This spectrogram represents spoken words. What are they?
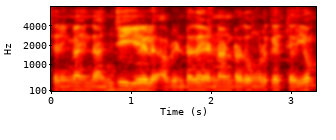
சரிங்களா? இந்த அஞ்சு ஏழு அப்படின்றது என்னன்றது உங்களுக்கே தெரியும்.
